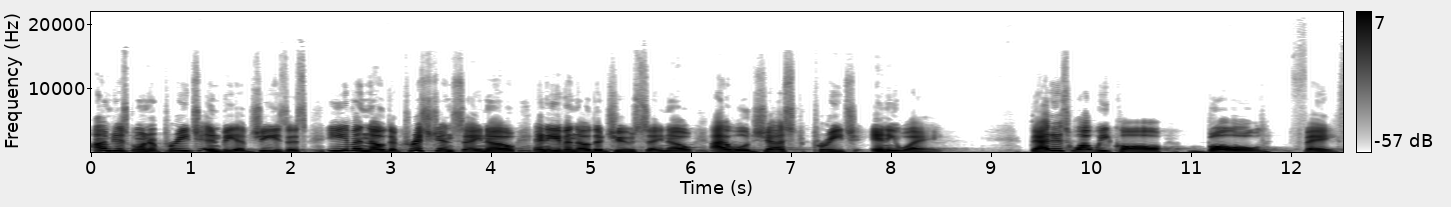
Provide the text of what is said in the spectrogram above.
I'm just going to preach and be of Jesus, even though the Christians say no, and even though the Jews say no. I will just preach anyway. That is what we call bold faith.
